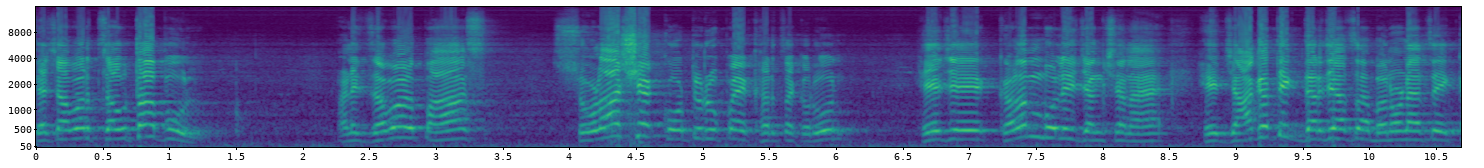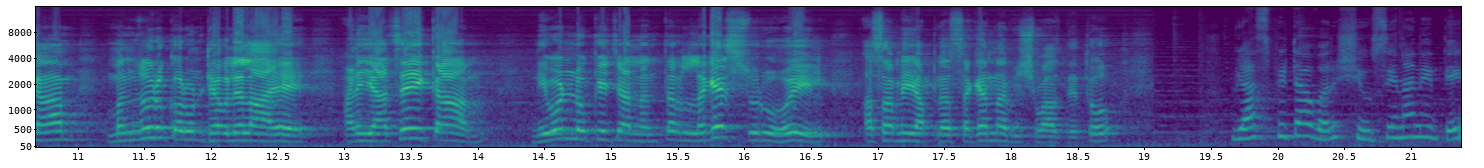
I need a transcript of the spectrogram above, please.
त्याच्यावर चौथा पूल आणि जवळपास सोळाशे कोटी रुपये खर्च करून हे जे कळंबोली जंक्शन आहे हे जागतिक दर्जाचं बनवण्याचे काम मंजूर करून ठेवलेलं आहे. आणि याचेही काम निवडणुकीच्या नंतर लगेच सुरू होईल असा मी आपल्या सगळ्यांना विश्वास देतो. व्यासपीठावर शिवसेना नेते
